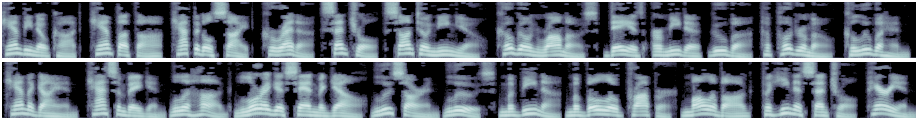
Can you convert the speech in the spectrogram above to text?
Cambinocot, Camputhaw, Capitol Site, Carreta, Central, Santo Niño, Cogon Ramos, Day-as, Ermita, Guba, Hipodromo, Kalubihan, Kamagayan, Kasambagan, Lahug, Lorega San Miguel, Lusaran, Luz, Mabini, Mabolo Proper, Malubog, Pahina Central, Parian,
